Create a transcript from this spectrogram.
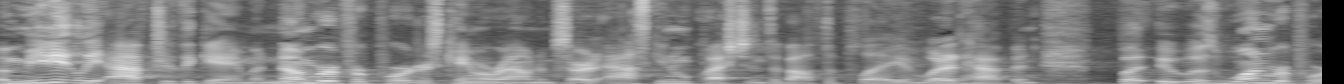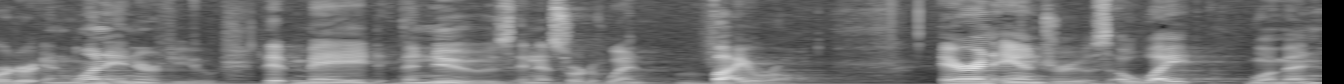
Immediately after the game, a number of reporters came around and started asking him questions about the play and what had happened. But it was one reporter in one interview that made the news, and it sort of went viral. Erin Andrews, a white woman,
